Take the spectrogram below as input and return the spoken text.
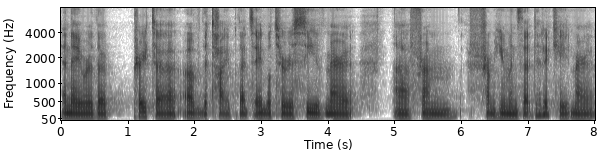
And they were the preta of the type that's able to receive merit uh, from, from humans that dedicate merit.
